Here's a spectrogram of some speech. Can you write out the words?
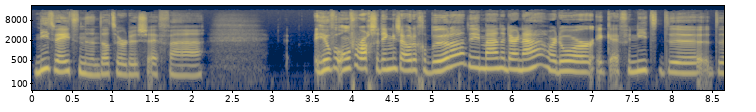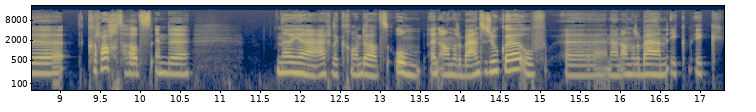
Niet wetende dat er dus even heel veel onverwachte dingen zouden gebeuren die maanden daarna. Waardoor ik even niet de, de kracht had en de, nou ja, eigenlijk gewoon dat, om een andere baan te zoeken. Of uh, naar een andere baan. Ik, ik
